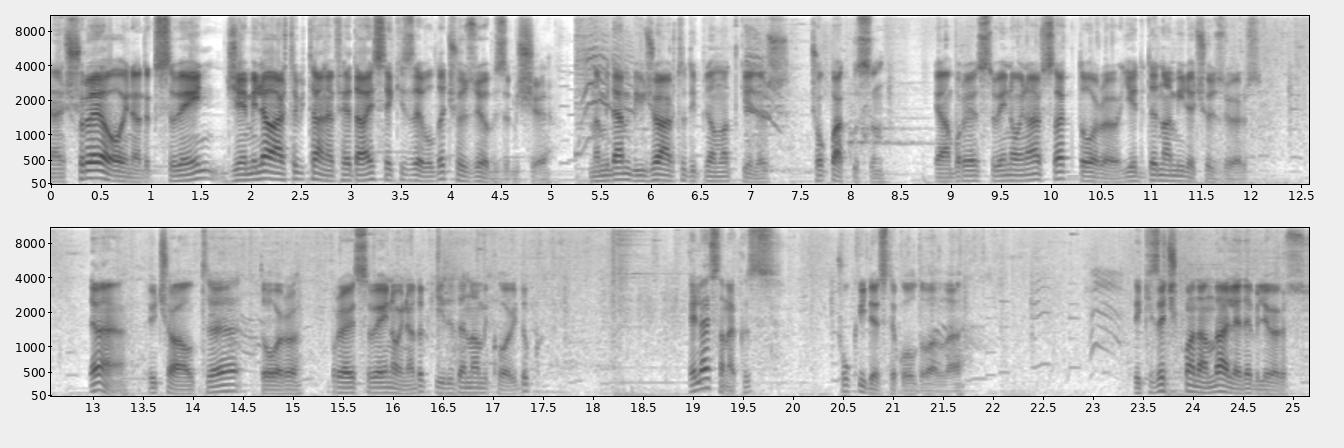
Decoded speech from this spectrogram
Yani şuraya oynadık. Swain, Cemile artı bir tane fedai 8 level'da çözüyor bizim işi. Nami'den büyücü artı diplomat gelir. Çok haklısın. Yani buraya Swain oynarsak doğru. 7'de Nami ile çözüyoruz. Değil mi? 3-6 doğru. Buraya Swain oynadık. 7'de Nami koyduk. Helal sana kız. Çok iyi destek oldu valla. 8'e çıkmadan da halledebiliyoruz.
